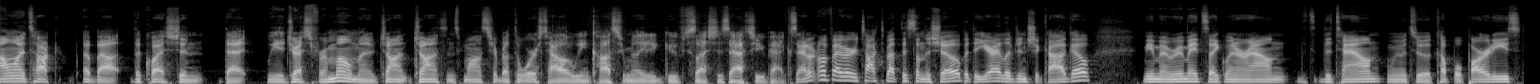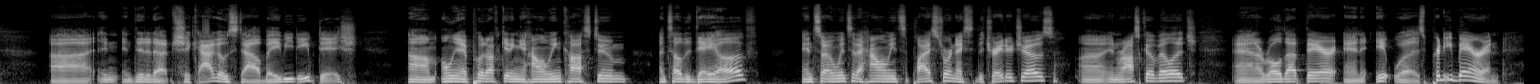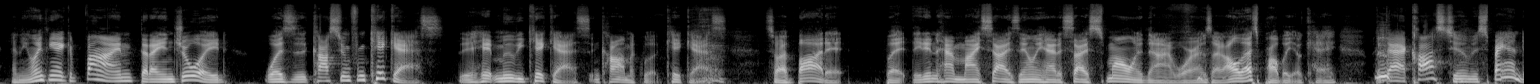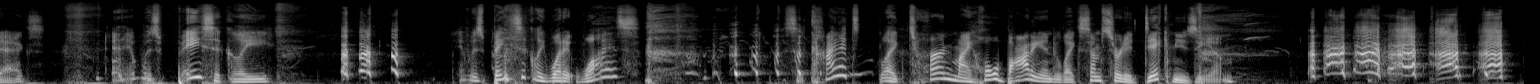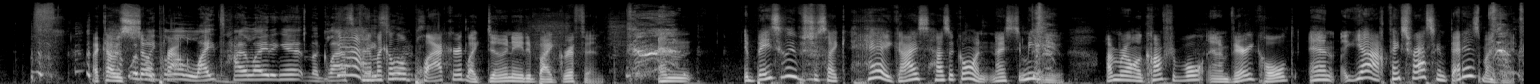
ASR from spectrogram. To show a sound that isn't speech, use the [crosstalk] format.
I want to talk about the question that we addressed for a moment of John Jonathan's monster about the worst Halloween costume related goof slash disaster you've had. Because I don't know if I've ever talked about this on the show, but the year I lived in Chicago, me and my roommates like went around the town. We went to a couple parties uh, and, and did it up Chicago style, baby, deep dish. Um, only I put off getting a Halloween costume until the day of. And so I went to the Halloween supply store next to the Trader Joe's uh, in Roscoe Village, and I rolled up there, and it was pretty barren. And the only thing I could find that I enjoyed was the costume from Kick Ass, the hit movie Kick Ass and comic book Kick Ass. So I bought it, but they didn't have my size. They only had a size smaller than I wore. I was like, oh, that's probably okay. But that costume is spandex, and it was basically. It was basically what it was. So it kind of like turned my whole body into like some sort of dick museum. like I was With so like the proud. little lights highlighting it and the glass. Yeah, and like a little it. placard like donated by Griffin. And it basically was just like, hey guys, how's it going? Nice to meet you. I'm real uncomfortable and I'm very cold. And yeah, thanks for asking. That is my dick.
